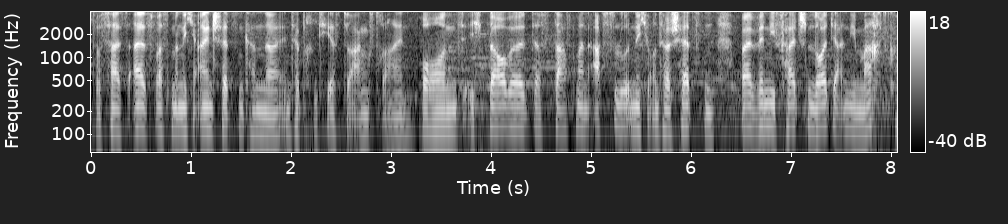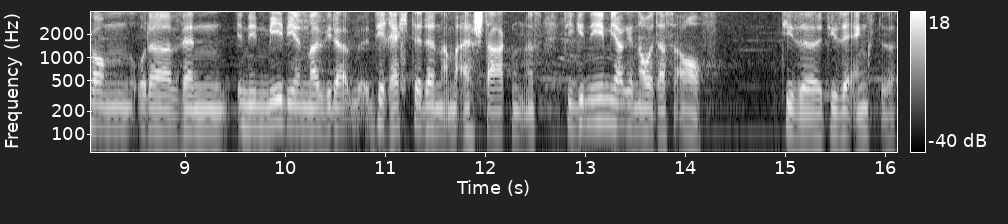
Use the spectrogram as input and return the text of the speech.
Das heißt, alles, was man nicht einschätzen kann, da interpretierst du Angst rein. Und ich glaube, das darf man absolut nicht unterschätzen. Weil wenn die falschen Leute an die Macht kommen oder wenn in den Medien mal wieder die Rechte dann am Erstarken ist, die nehmen ja genau das auf diese, diese Ängste.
